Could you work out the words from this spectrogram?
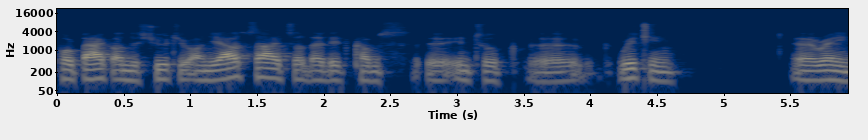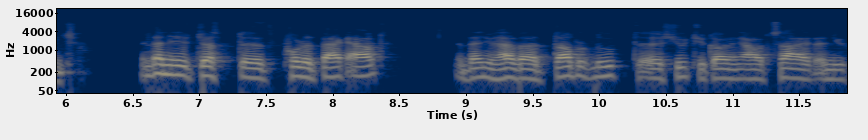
pull back on the suture on the outside so that it comes uh, into reaching range. And then you just pull it back out and then you have a double looped uh, suture going outside. And you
